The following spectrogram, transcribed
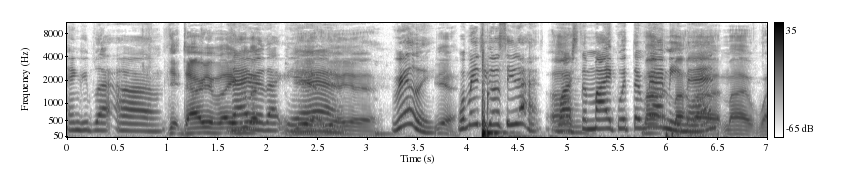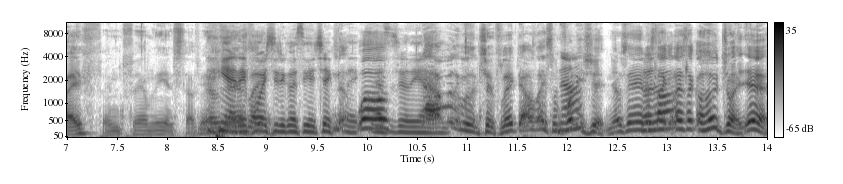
Angry Black. Uh, Di- Diary of a Diary Angel- of Black- yeah, yeah. yeah, yeah. really? Yeah. What made you go see that? Watch Um, the mic with the My, Remy, my, man. My, my wife and family and stuff. You know yeah, they like- forced you to go see a chick No, flick. well, That's really nah, it wasn't a chick flick. That was like some No? funny shit. You know what I'm saying? That's like it? that's like a hood joint. Yeah,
